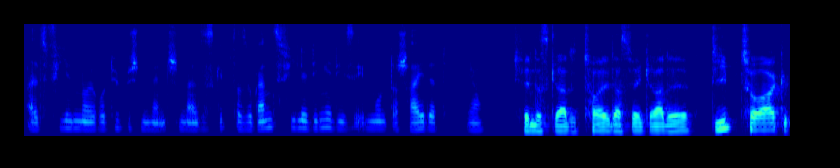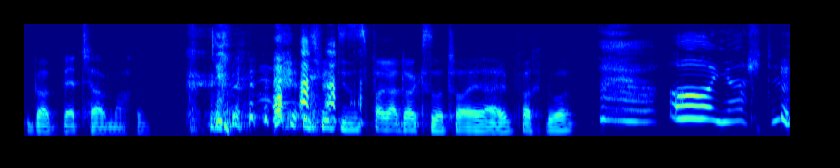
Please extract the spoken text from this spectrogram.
als vielen neurotypischen Menschen. Also es gibt da so ganz viele Dinge, die es eben unterscheidet. Ja. Ich finde es gerade toll, dass wir gerade Deep Talk über Wetter machen. ich finde dieses Paradox so toll, einfach nur. Oh ja, stimmt.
